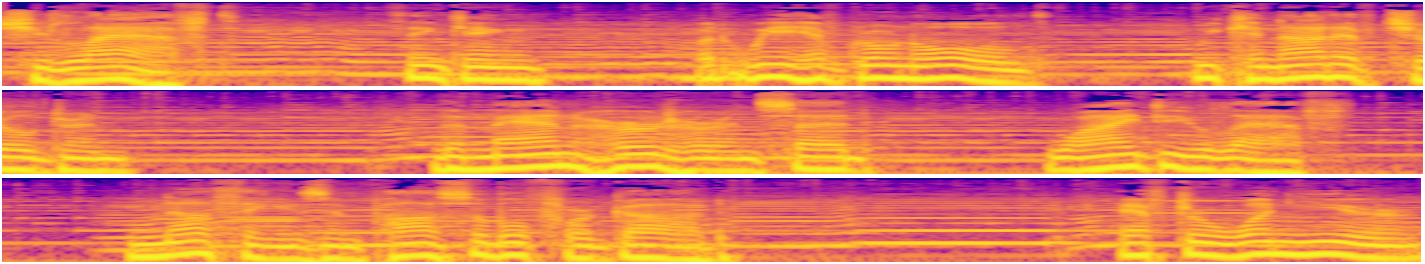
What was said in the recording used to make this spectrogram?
She laughed, thinking, But we have grown old. We cannot have children. The man heard her and said, Why do you laugh? Nothing is impossible for God. After one year,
